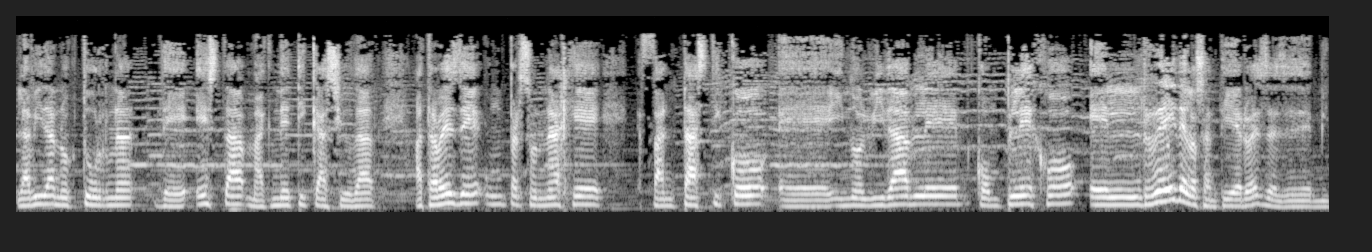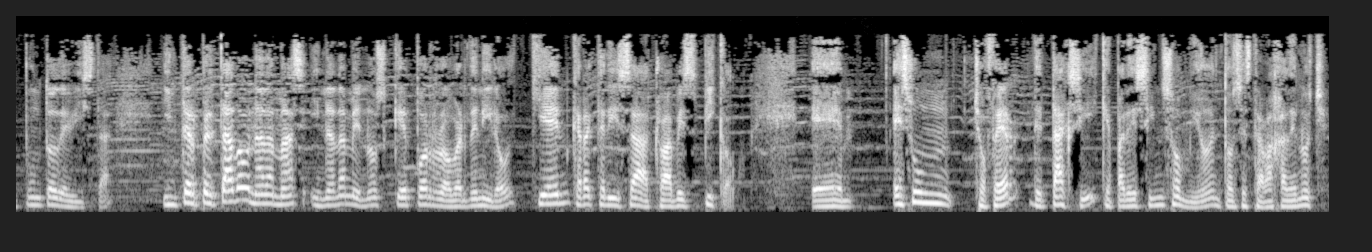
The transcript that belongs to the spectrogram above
la vida nocturna de esta magnética ciudad a través de un personaje fantástico, eh, inolvidable, complejo, el rey de los antihéroes desde mi punto de vista, interpretado nada más y nada menos que por Robert De Niro, quien caracteriza a Travis Bickle. Eh, es un chofer de taxi que padece insomnio, entonces trabaja de noche.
